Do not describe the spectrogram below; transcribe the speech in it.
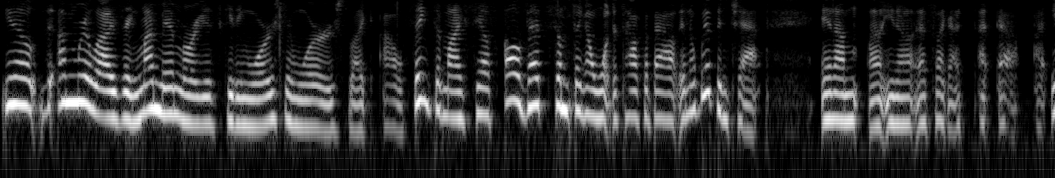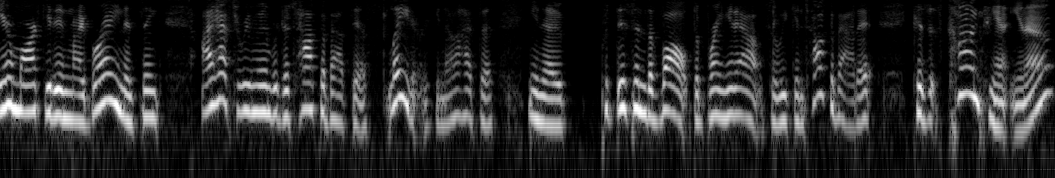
you know, I'm realizing my memory is getting worse and worse. Like, I'll think to myself, oh, that's something I want to talk about in a whipping chat. And I'm, uh, you know, it's like I, I, I earmark it in my brain and think, I have to remember to talk about this later. You know, I have to, you know, put this in the vault to bring it out so we can talk about it because it's content, you know.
